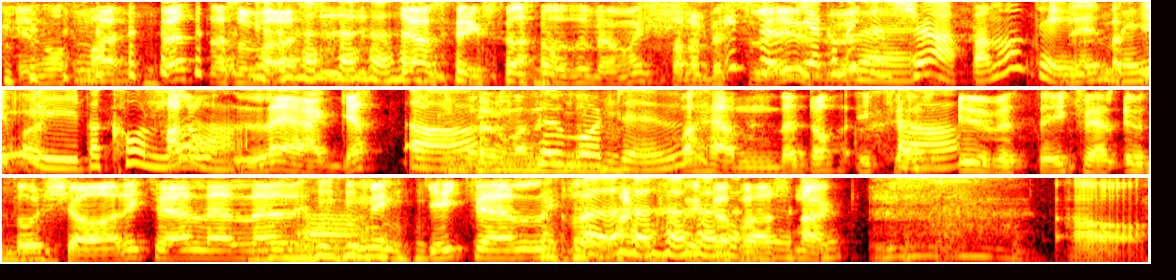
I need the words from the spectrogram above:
Är det någon som har öppet? Alltså bara kika liksom och så behöver man inte ta några beslut. Jag kommer inte ens köpa någonting. Nej, är bara- bara kolla. Hallå, läget? Ja, man hur liksom, mår du? Vad händer då ikväll? Ja. Ute ikväll? Ute och kör ikväll eller? Mycket ikväll? Taxichaufförssnack. Ja.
